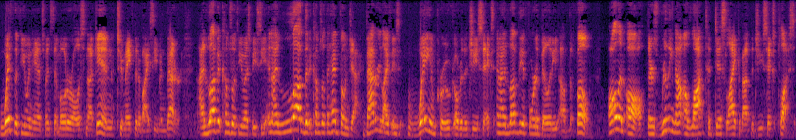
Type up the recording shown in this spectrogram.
with the few enhancements that Motorola snuck in to make the device even better. I love it comes with USB-C, and I love that it comes with a headphone jack. Battery life is way improved over the G6, and I love the affordability of the phone. All in all, there's really not a lot to dislike about the G6 Plus.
